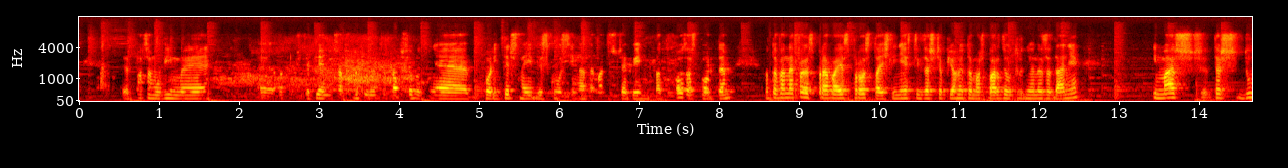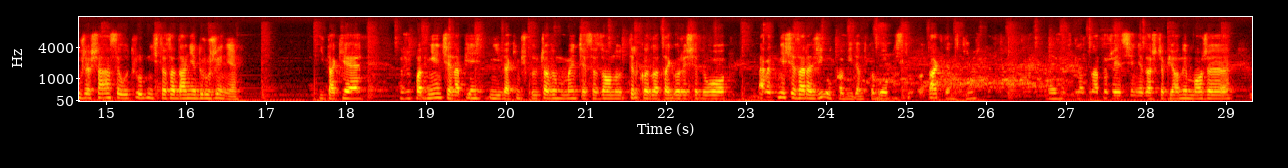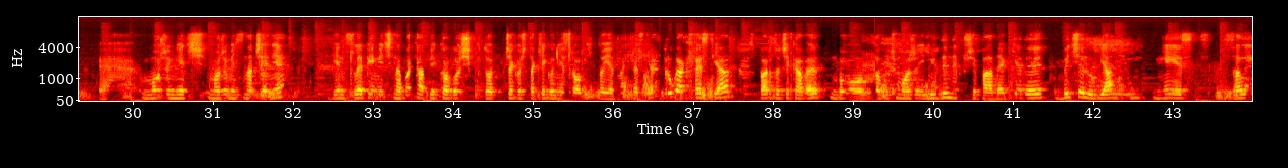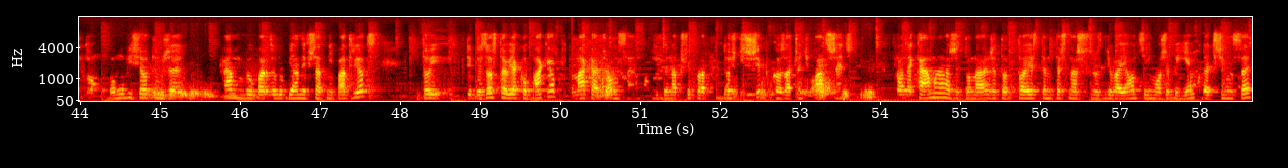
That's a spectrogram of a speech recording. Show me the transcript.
to, co mówimy e, o tym szczepieniu, są absolutnie politycznej dyskusji na temat szczepień poza sportem, no to w NFL sprawa jest prosta. Jeśli nie jesteś zaszczepiony, to masz bardzo utrudnione zadanie i masz też duże szanse utrudnić to zadanie drużynie. I takie wypadnięcie na 5 dni w jakimś kluczowym momencie sezonu tylko dlatego, że się było, nawet nie się zaraziło COVID-em, tylko było bliskim kontaktem z kimś, e, ze względu na to, że jest się niezaszczepiony, może, e, może, mieć, może mieć znaczenie, więc lepiej mieć na backupie kogoś, kto czegoś takiego nie zrobi, to jedna kwestia. Druga kwestia, to jest bardzo ciekawe, bo to być może jedyny przypadek, kiedy bycie lubianym nie jest zaletą, bo mówi się o tym, że Cam był bardzo lubiany w szatni Patriots, to gdyby został jako backup Maka Jonesa, mogliby na przykład dość szybko zacząć patrzeć w stronę Kama, że, to, na, że to, to jest ten też nasz rozgrywający i może by jemu dać szansę.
